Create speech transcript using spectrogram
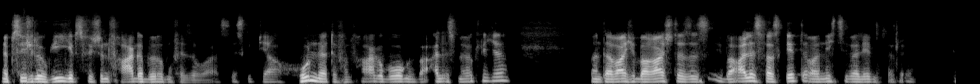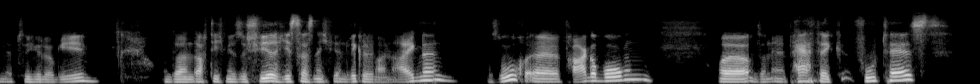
In der Psychologie gibt es bestimmt Fragebögen für sowas. Es gibt ja hunderte von Fragebogen über alles Mögliche. Und da war ich überrascht, dass es über alles was gibt, aber nichts über Lebensmittel in der Psychologie. Und dann dachte ich mir, so schwierig ist das nicht, wir entwickeln mal einen eigenen Versuch, äh, Fragebogen, äh, unseren Empathic Food Test,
